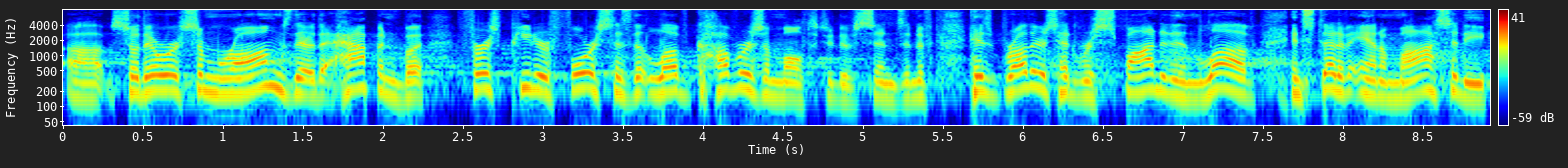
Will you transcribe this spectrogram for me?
Uh, so there were some wrongs there that happened, but 1 Peter 4 says that love covers a multitude of sins. And if his brothers had responded in love instead of animosity,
